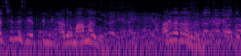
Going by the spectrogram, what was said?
వచ్చింది వచ్చింది చెప్పింది. అదిగో మామ అదుగు అదుగు అదుగు.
